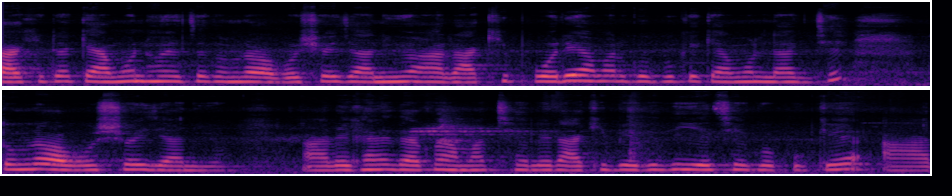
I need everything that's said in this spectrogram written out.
রাখিটা কেমন হয়েছে তোমরা অবশ্যই জানিও। আর রাখি পরে আমার গপুকে কেমন লাগছে তোমরা অবশ্যই জানিও। আর এখানে দেখো আমার ছেলে রাখি বেঁধে দিয়েছে গপুকে, আর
